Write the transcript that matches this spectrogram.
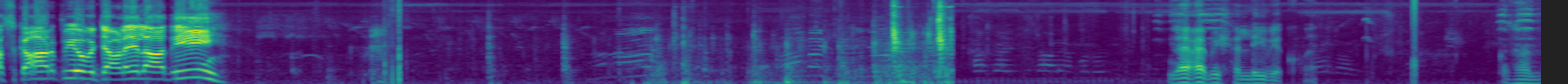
ਆ ਸਕਾਰਪੀਓ ਵਿਚਾਲੇ ਲਾ ਦੀ। ਲੈ ਵੀ ਛੱਲੀ ਵੇਖੋ ਕਿਸਾਨ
